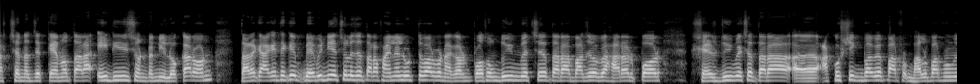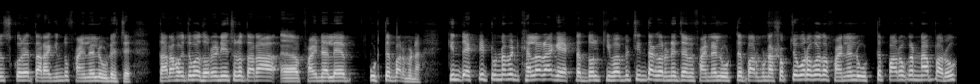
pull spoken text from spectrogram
আসছে না যে কেন তারা এই ডিসিশনটা নিল। কারণ তারা আগে থেকে ভেবে নিয়েছিল যে তারা ফাইনালে উঠতে পারবে না, কারণ প্রথম দুই ম্যাচে তারা বাজেভাবে হারার পর শেষ দুই ম্যাচে তারা আকস্মিকভাবে ভালো পারফরমেন্স করে তারা কিন্তু ফাইনালে উঠেছে। তারা হয়তো ধরে নিয়েছিল তারা ফাইনালে উঠতে পারবে না। কিন্তু একটি টুর্নামেন্ট খেলার আগে একটা দল কীভাবে চিন্তা করে যে আমি ফাইনালে উঠতে পারব না? সবচেয়ে বড় কথা ফাইনালে উঠতে পারুক আর না পারুক,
